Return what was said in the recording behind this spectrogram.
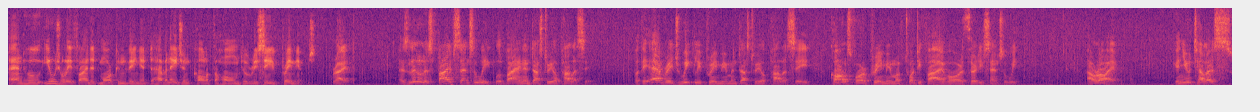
and who usually find it more convenient to have an agent call at the home to receive premiums. Right. As little as five cents a week will buy an industrial policy. But the average weekly premium industrial policy calls for a premium of 25 or 30 cents a week. Now, Roy, can you tell us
